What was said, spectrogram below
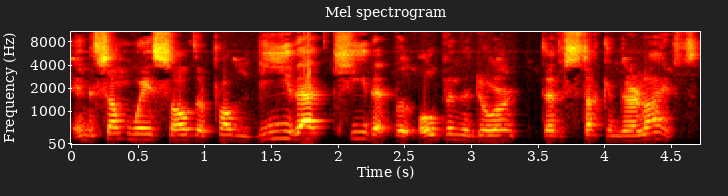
in some way solve their problem, be that key that will open the door that is stuck in their lives.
